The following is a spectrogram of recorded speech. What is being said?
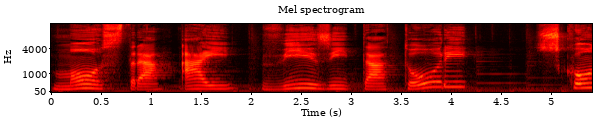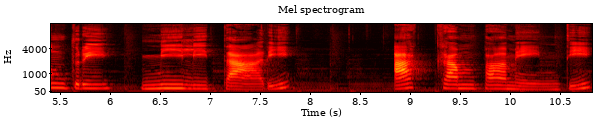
mostra ai visitatori scontri militari, accampamenti,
